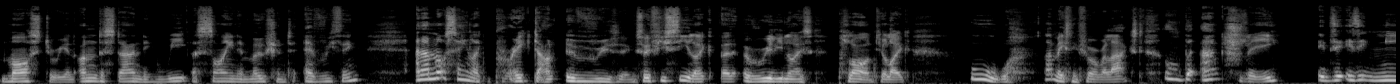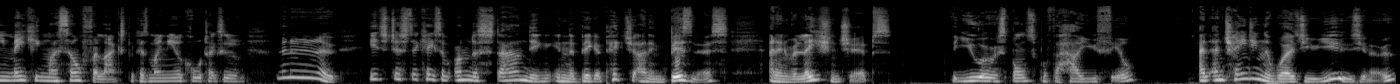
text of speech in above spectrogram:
mastery and understanding. We assign emotion to everything. And I'm not saying like break down everything. So if you see like a, a really nice plant, you're like, ooh, that makes me feel relaxed. Oh, but actually, is it, is it me making myself relaxed because my neocortex is. No, no, no, no. It's just a case of understanding in the bigger picture and in business and in relationships that you are responsible for how you feel and, and changing the words you use, you know,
